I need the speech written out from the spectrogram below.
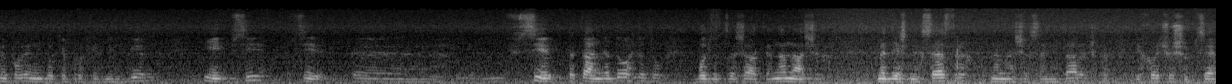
не повинен бути прохідний двір. І всі ці, е, всі питання догляду будуть лежати на наших медичних сестрах, на наших санітарочках. І хочу, щоб це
